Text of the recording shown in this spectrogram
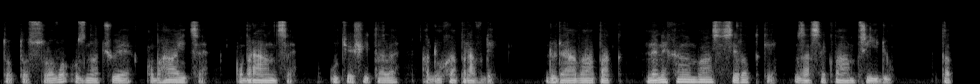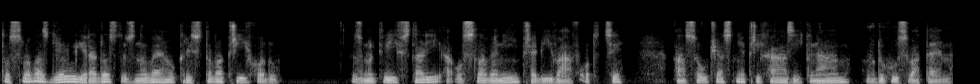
Toto slovo označuje obhájce, obránce, utěšitele a ducha pravdy. Dodává pak, nenechám vás sirotky, zase k vám přijdu. Tato slova sdělují radost z nového Kristova příchodu. Zmrtvý vstalý a oslavený přebývá v Otci a současně přichází k nám v Duchu Svatém.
